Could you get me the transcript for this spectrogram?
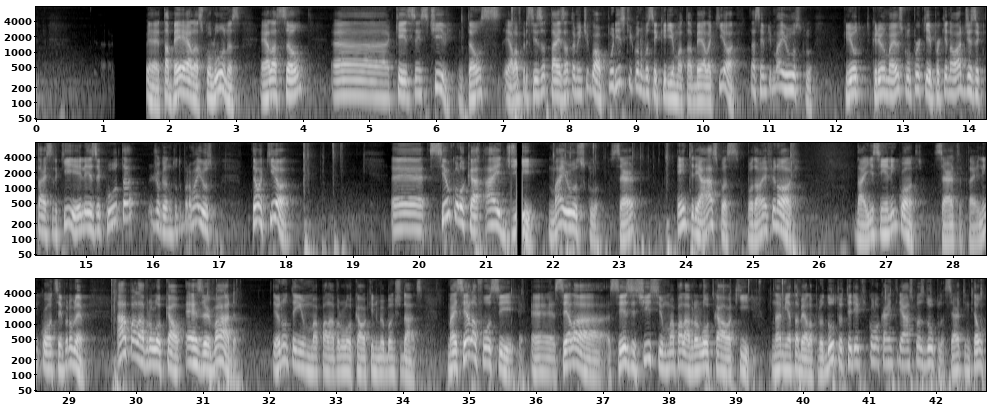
é, tabelas, colunas, elas são uh, case sensitive. Então, ela precisa estar tá exatamente igual. Por isso que quando você cria uma tabela aqui, ó, tá sempre maiúsculo. Criou, criou em maiúsculo por quê? Porque na hora de executar isso daqui, ele executa jogando tudo para maiúsculo. Então aqui, ó, é, se eu colocar ID maiúsculo, certo? Entre aspas, vou dar um F9. Daí sim ele encontra, certo? Daí ele encontra sem problema. A palavra local é reservada? Eu não tenho uma palavra local aqui no meu banco de dados. Mas se ela fosse, é, se ela, se existisse uma palavra local aqui na minha tabela produto, eu teria que colocar entre aspas duplas, certo? Então,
